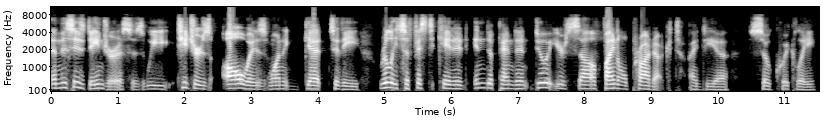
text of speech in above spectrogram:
And this is dangerous as we teachers always want to get to the really sophisticated, independent, do it yourself final product idea so quickly.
